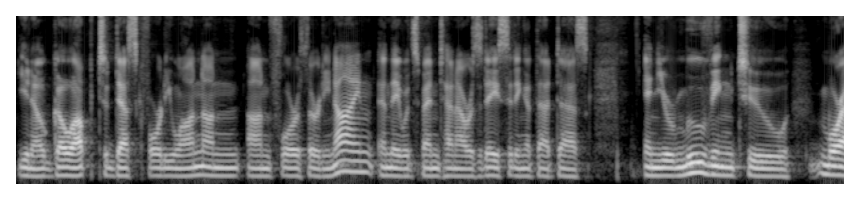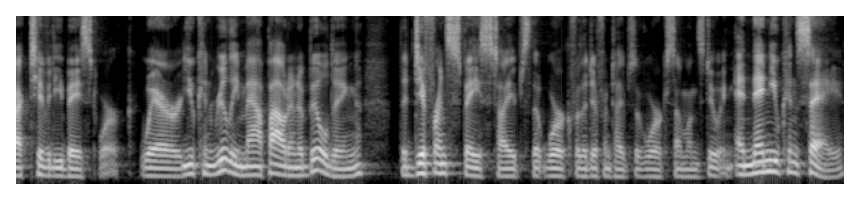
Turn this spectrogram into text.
you know go up to desk 41 on on floor 39 and they would spend 10 hours a day sitting at that desk and you're moving to more activity based work where you can really map out in a building the different space types that work for the different types of work someone's doing and then you can say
